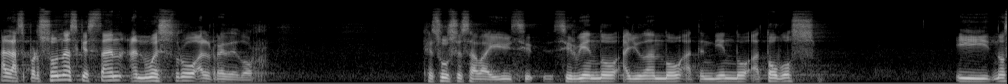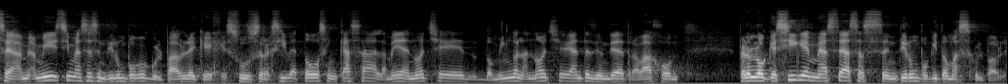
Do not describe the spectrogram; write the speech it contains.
a las personas que están a nuestro alrededor. Jesús estaba ahí sirviendo, ayudando, atendiendo a todos. Y no sé, a mí sí me hace sentir un poco culpable que Jesús recibe a todos en casa a la medianoche, domingo en la noche, antes de un día de trabajo. Pero lo que sigue me hace sentir un poquito más culpable.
